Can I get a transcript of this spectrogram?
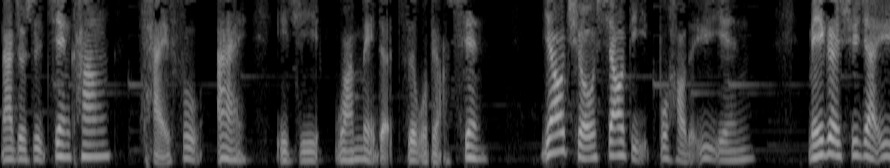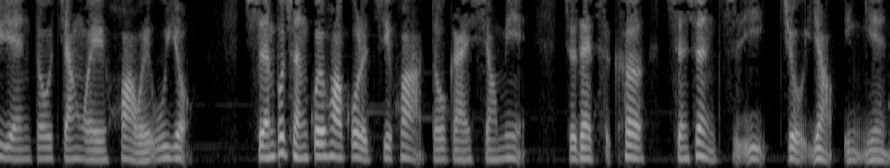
那就是健康、财富、爱。以及完美的自我表现，要求消抵不好的预言，每一个虚假预言都将为化为乌有。神不曾规划过的计划都该消灭。就在此刻，神圣旨意就要应验。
